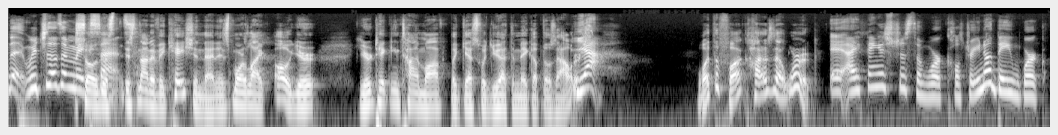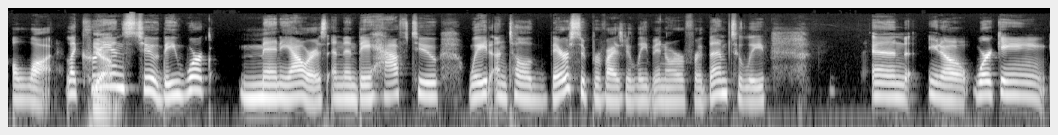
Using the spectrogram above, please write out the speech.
Th- which doesn't make so sense. it's not a vacation then. It's more like, oh, you're you're taking time off, but guess what? You have to make up those hours. yeah, What the fuck? How does that work? it, I think it's just the work culture. You know, they work a lot. Like Yeah. Koreans too, they work many hours and then they have to wait until their supervisor leave in order for them to leave. And, you know, working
